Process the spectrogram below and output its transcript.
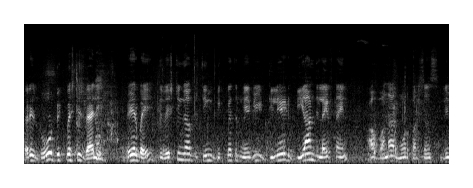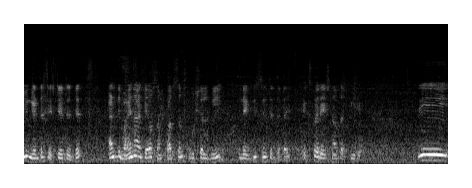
that is no bequest is valid whereby the vesting of the thing bequeathed may be delayed beyond the lifetime of one or more persons living at the testator's death and the minority of some person who shall be in existence at the time, expiration of the period. The,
